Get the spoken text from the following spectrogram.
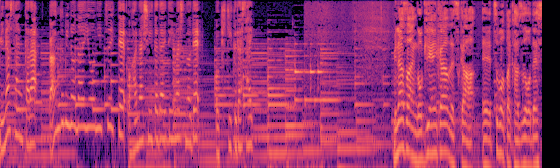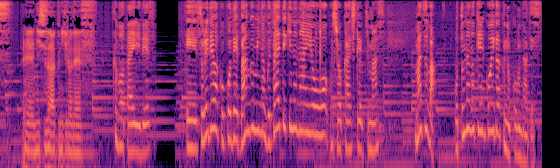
皆さんから番組の内容についてお話しいただいていますのでお聞きください。皆さんご機嫌いかがですか、えー、坪田和夫です、えー、西澤邦弘です。久保田恵里です、えー、それではここで番組の具体的な内容をご紹介していきますまずは大人の健康医学のコーナーです。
